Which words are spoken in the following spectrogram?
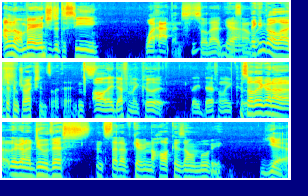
I don't know. I'm very interested to see what happens. So that Yeah, that sounds they like, can go a lot of different directions with it. It's- Oh, they definitely could. They definitely could. so they're gonna they're gonna do this instead of giving the Hulk his own movie, yeah,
